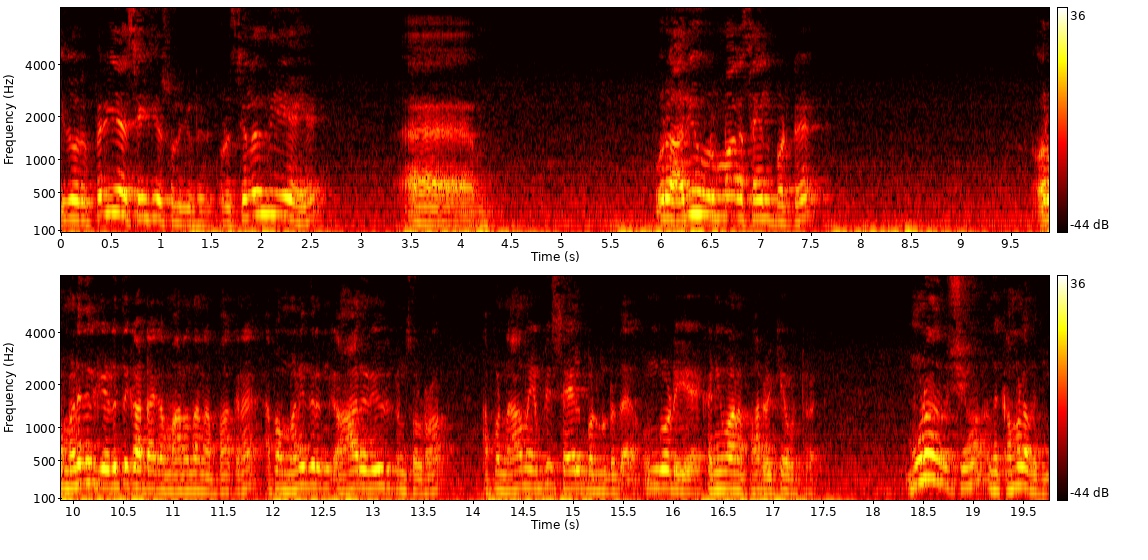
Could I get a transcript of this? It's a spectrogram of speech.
இது ஒரு பெரிய செய்தியை சொல்கின்றது. ஒரு சிலந்தியே ஒரு அறிவுபூர்வமாக செயல்பட்டு ஒரு மனிதருக்கு எடுத்துக்காட்டாக மாறதான் நான் பார்க்குறேன். அப்போ மனிதருக்கு ஆறு அறிவு இருக்குன்னு சொல்கிறோம் அப்போ நாம் எப்படி செயல்படணுன்றதை உங்களுடைய கனிவான பார்வைக்கே விட்டுறேன். மூணாவது விஷயம் அந்த கமலவதி.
